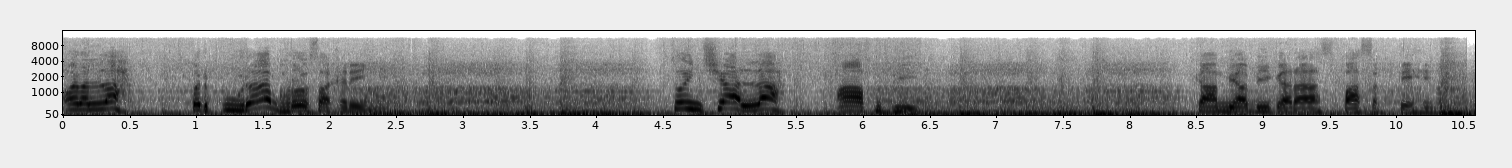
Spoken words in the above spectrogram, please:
और अल्लाह पर पूरा भरोसा करेंगे तो इंशाअल्लाह आप भी कामयाबी का रास पा सकते हैं।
